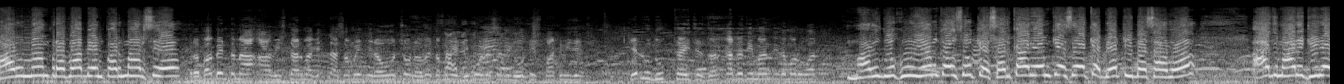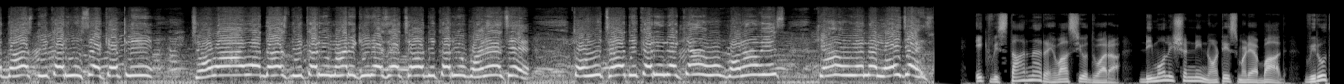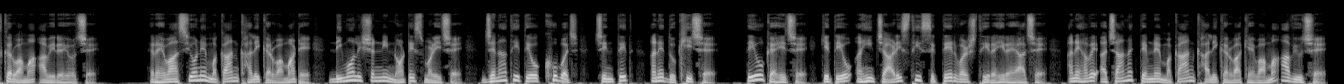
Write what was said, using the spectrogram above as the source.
મારું નામ પ્રભાબેન પરમાર છે. પ્રભાબેન તમે આ વિસ્તારમાં કેટલા સમયથી રહો છો હવે તમને ડિમોલેશનની નોટિસ પાઠવી છે. કેટલું દુઃખ થાય છે? સરકાર નથી માનતી તમારું વાત? મારું દુઃખ હું એમ કહું છું કે સરકાર એમ કે છે કે બેટી બસાવો આજ મારી ઘીરે દસ દીકરીઓ છે કેટલી? જોવા આવો દસ દીકરીઓ મારી ઘીરે છે છ દીકરીઓ ભણે છે. તો હું છ દીકરીઓને ક્યાં હું ભણાવીશ? ક્યાં હું એને લઈ જઈશ? એક વિસ્તારના રહેવાસીઓ દ્વારા ડિમોલિશનની નોટિસ મળ્યા બાદ વિરોધ કરવામાં આવી રહ્યો છે. રહેવાસીઓને મકાન ખાલી કરવા માટે ડિમોલિશનની નોટિસ મળી છે, જેનાથી તેઓ ખૂબ જ ચિંતિત અને દુઃખી છે. તેઓ કહે છે કે તેઓ અહીં ચાળીસથી સિત્તેર વર્ષથી રહી રહ્યા છે અને હવે અચાનક તેમને મકાન ખાલી કરવા કહેવામાં આવ્યું છે.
